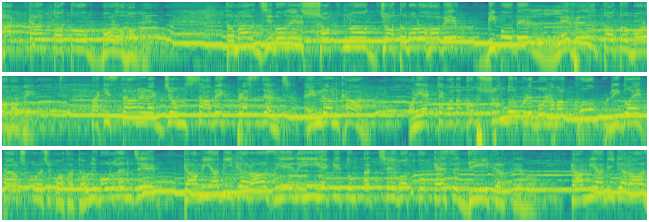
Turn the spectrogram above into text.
ধাক্কা তত বড় হবে। তোমার জীবনের স্বপ্ন যত বড় হবে বিপদের লেভেল তত বড় হবে পাকিস্তানের একজন সাবেক প্রেসিডেন্ট ইমরান খান উনি একটা কথা খুব সুন্দর করে বললেন আমার খুব হৃদয়ে টাচ করেছে কথাটা উনি বললেন যে कामयाबी का राज ये नहीं है कि तुम अच्छे वक्त को कैसे डील करते हो कामयाबी का राज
